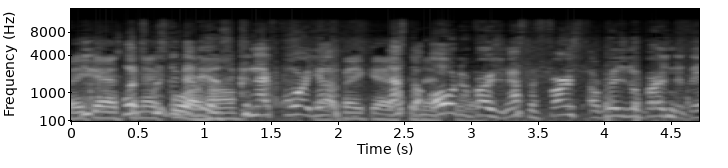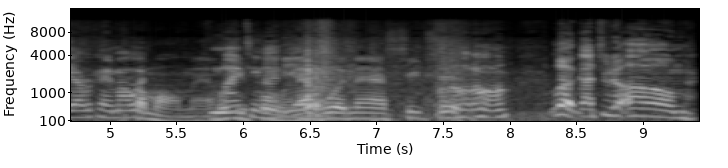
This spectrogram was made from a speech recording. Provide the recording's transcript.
Fake you- ass which, Connect which Four, that is? huh? Connect Four. Yep. fake ass That's the Connect older 4. version. That's the first original version that they ever came out with. Come on, man. From Who 1998. That wooden ass cheap shit. Hold on, hold on. Look, got you the um.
